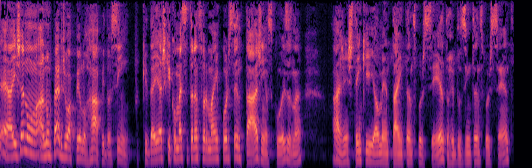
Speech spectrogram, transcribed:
É, aí já não, ah, não perde o apelo rápido, assim, porque daí acho que começa a transformar em porcentagem as coisas, né? Ah, a gente tem que aumentar em tantos por cento, reduzir em tantos por cento.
